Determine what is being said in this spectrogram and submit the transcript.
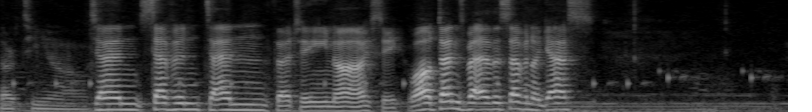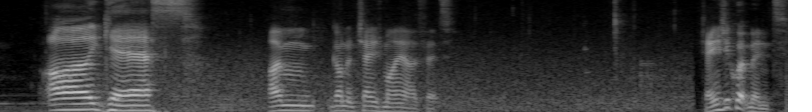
Thirteen. Oh. 10, 7, 10, 13. Ah, I see. Well, 10's better than 7, I guess. I guess. I'm gonna change my outfit. Change equipment.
